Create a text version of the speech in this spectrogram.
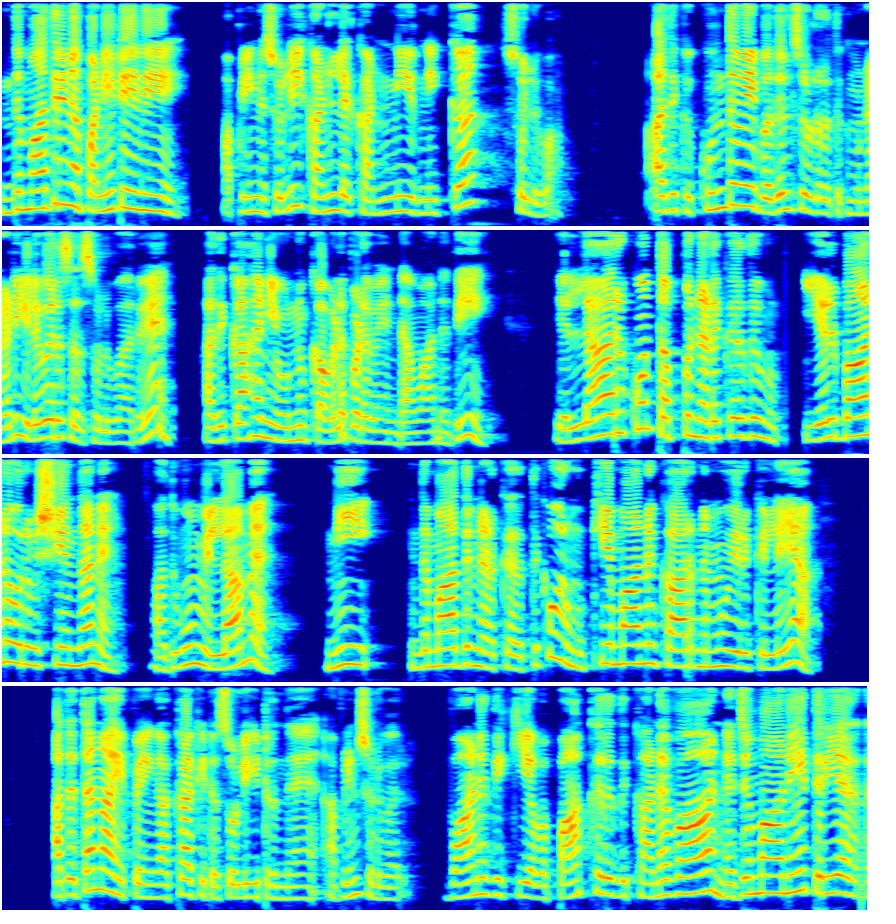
இந்த மாதிரி நான் பண்ணிட்டேனே அப்படின்னு சொல்லி கண்ணில் கண்ணீர் நிற்க சொல்லுவா. அதுக்கு குந்தவை பதில் சொல்கிறதுக்கு முன்னாடி இளவரசர் சொல்லுவார் அதுக்காக நீ ஒன்றும் கவலைப்பட வேண்டாம் வானதி. எல்லாருக்கும் தப்பு நடக்கிறது இயல்பான ஒரு விஷயம் தானே அதுவும் இல்லாமல் நீ இந்த மாதிரி நடக்கிறதுக்கு ஒரு முக்கியமான காரணமும் இருக்கு இல்லையா? அதைத்தான் நான் இப்போ எங்கள் அக்கா கிட்ட சொல்லிக்கிட்டு இருந்தேன் அப்படின்னு சொல்லுவார். வானதிக்கு அவ பார்க்கறது கனவா நிஜமானே தெரியாது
